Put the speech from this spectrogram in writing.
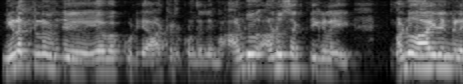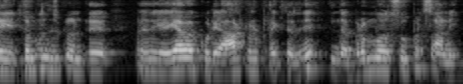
நிலத்திலிருந்து ஏவக்கூடிய ஆற்றல் கொண்டது. அணு அணுசக்திகளை அணு ஆயுதங்களை சுமந்து கொண்டு ஏவக்கூடிய ஆற்றல் படைத்தது இந்த பிரம்மோஸ் சூப்பர் சானிக்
